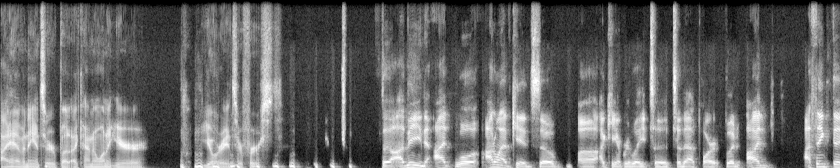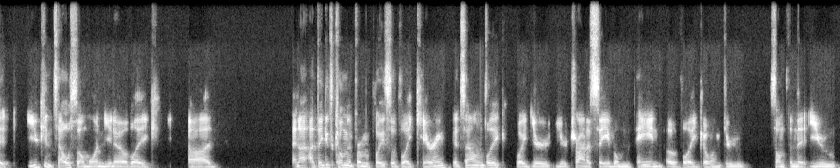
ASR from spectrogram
I have an answer, but I kind of want to hear your answer first. So I mean, I well, I don't have kids, so uh, I can't relate to to that part. But I, I think that you can tell someone, you know, like, uh, and I, I think it's coming from a place of like caring. It sounds like like you're you're trying to save them the pain of like going through something that you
